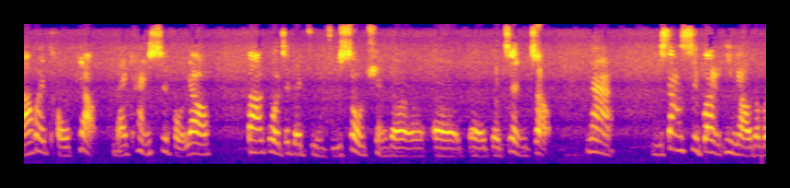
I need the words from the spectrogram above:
然后会投票来看是否要发过这个紧急授权的呃的的证照。那以上是关于疫苗的，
